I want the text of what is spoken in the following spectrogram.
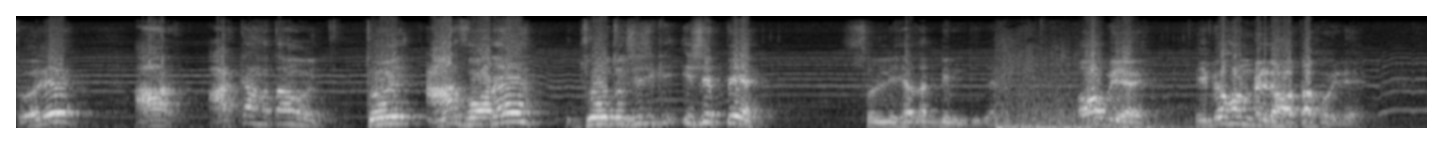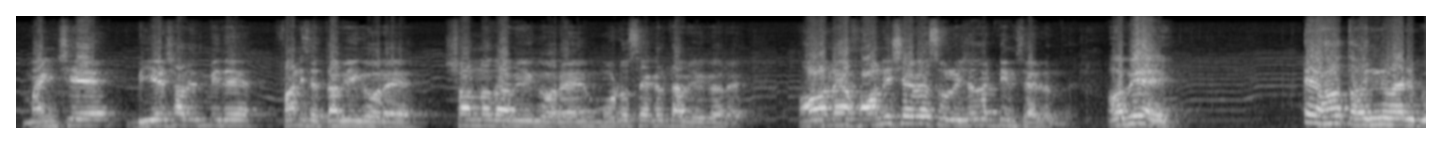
তাহলে আর আর কা হতা হই? তুই আর পরে ইসে চল্লিশ হাজার ডিম দিবে। ও বেআই এবে হন্ডলে হতা হইলে। মাইনছে বিয়ের সাথে মিলে ফার্নিচার দাবি করে স্বর্ণ দাবি করে মোটরসাইকেল দাবি করে অনে হন হিসেবে চল্লিশ হাজার ডিম চাইলেন অবে এ হত হইনি হারিব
